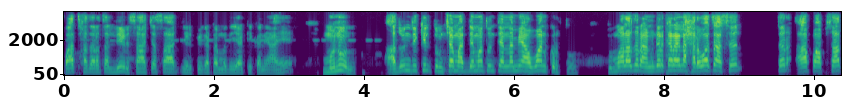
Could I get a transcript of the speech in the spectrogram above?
पाच हजाराचा लीड सहाच्या सहा निडपी गटामध्ये या ठिकाणी आहे. म्हणून अजून देखील तुमच्या माध्यमातून त्यांना मी आव्हान करतो. तुम्हाला जर अनगर करायला हरवायचं असेल तर आपापसात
